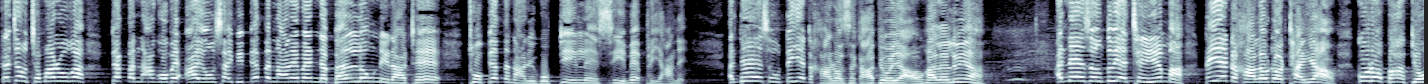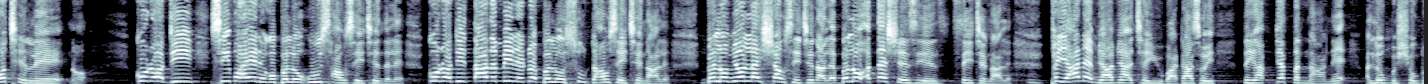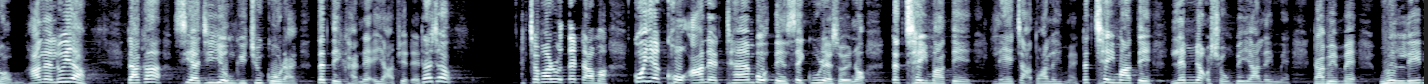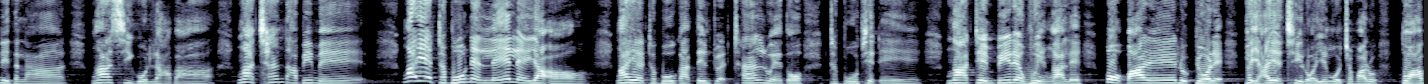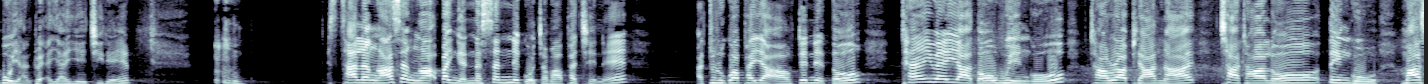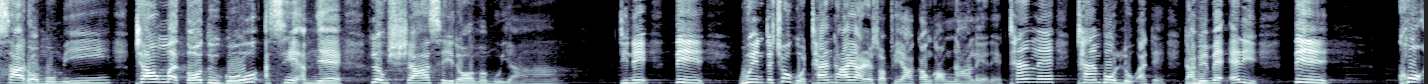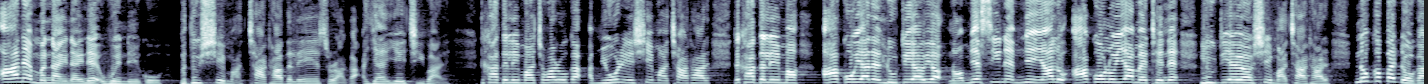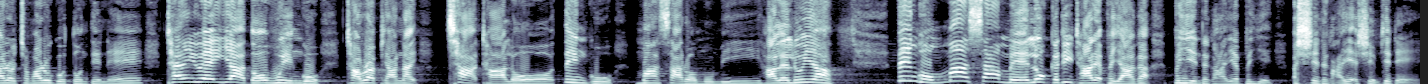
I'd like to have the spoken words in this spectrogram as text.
ဒါကြောင့်ကျမတို့ကပြဿနာကိုပဲအာယုံစိုက်ပြီးပြဿနာတွေပဲနှပန်းလုံးနေတာတဲ့ထိုပြဿနာတွေကိုပြေလည်စေမဲ့ဖခင်နဲ့အ ਨੇ ဆုံးတရက်တခါတော့စကားပြောရအောင်ဟာလေလုယာ အ ਨੇ ဆုံးသူ့ရဲ့ချိန်ရင်းမှာတရက်တခါလောက်တော့ထိုင်ရအောင်ကိုတော့ဘာပြောချင်လဲနော်ကိုတော့ဒီစီးပွားရေးတွေကိုဘယ်လိုဥဆောင်စေချင်တယ်လဲကိုတော့ဒီသားသမီးတွေအတွက်ဘယ်လိုဆုတောင်းစေချင်တာလဲဘယ်လိုမျိုးလိုက်လျှောက်စေချင်တာလဲဘယ်လိုအသက်ရှင်စေစေချင်တာလဲဖခင်နဲ့များများအချိန်ယူပါဒါဆိုရင်သင်ကပြဿနာနဲ့အလုံးမရှုပ်တော့ဘူးဟာလေလုယာဒါကဆရာကြီးယုံကြည်ကျူးကိုယ်တိုင်တက်တေခံတဲ့အရာဖြစ်တယ်ဒါကြောင့် ကျမတို့အသက်တာမှာကိုယ့်ရဲ့ခွန်အားနဲ့ထမ်းဖို့တင်စိတ်ကူးတယ်ဆိုရင်တော့တစ်ချိန်မှတင်လဲကျသွားလိမ့်မယ်တစ်ချိန်မှတင်လက်မြောက်အရှုံးပေးရလိမ့်မယ်ဒါပေမဲ့ဝင်လေးနေသလားငါစီကိုလာပါငါချမ်းသာပေးမယ်ငါရဲ့တဘိုးနဲ့လဲလဲရအောင်ငါရဲ့တဘိုးကတင်အတွက်ထမ်းလွယ်သောတဘိုးဖြစ်တယ်ငါတင်ပေးတဲ့ဝင်ကလည်းပေါ့ပါတယ်လို့ပြောတဲ့ဖခင်ရဲ့ခြေတော်ရင်းကိုကျမတို့သွားဖို့ရန်အတွက်အရန်ရေးကြည့်တယ်စာလ55အပိုက်ငယ်22ကိုကျွန်မဖတ်ချင်တယ် အတူတကွဖတ်ရအောင်1နှစ်3ထမ်းရွက်ရသောဝင်ကိုသာရဖျား၌ချထားလောသင်ကိုမဆတော်မူမီဖြောင်းမတ်သောသူကိုအစဉ်အမြဲလှုပ်ရှားစေတော်မမူရဒီနေ့သင်ဝင်တချို့ကိုထမ်းထားရတယ်ဆိုတော့ဖះကောင်းကောင်းနားလဲတယ်ထမ်းလဲထမ်းဖို့လိုအပ်တယ်ဒါပေမဲ့အဲ့ဒီသင်ခွန်အားနဲ့မနိုင်နိုင်တဲ့ဝင်တွေကိုဘသူရှေ့မှာချထားတယ်လဲဆိုတာကအရန်ရေးကြီးပါတယ် တခါတလေမှာကျမတို့ကအမျိုးတွေရှေ့မှာချထားတယ်တခါတလေမှာအားကိုရတဲ့လူတယောက်ယောက်နော်မျက်စိနဲ့မြင်ရလို့အားကိုလို့ရမယ်ထင်တဲ့လူတယောက်ယောက်ရှေ့မှာချထားတယ်နှုတ်ကပတ်တော်ကတော့ကျမတို့ကိုတွင်တင်တယ်ထမ်းရွက်ရသောဝင်ကိုသာရဖျား၌ချထားလောတင့်ကိုမဆတော်မူမီဟာလေလုယာသင်ကိုမဆမယ်လို့ဂတိထားတဲ့ဘုရားကဘယင်တကာရဲ့ဘယင်အရှင်တကာရဲ့အရှင်ဖြစ်တယ်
